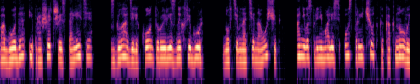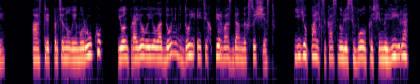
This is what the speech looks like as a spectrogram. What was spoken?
Погода и прошедшие столетия сгладили контуры резных фигур, но в темноте на ощупь они воспринимались остро и четко, как новые. Астрид протянула ему руку, и он провел ее ладонь вдоль этих первозданных существ. Ее пальцы коснулись волка Фенрира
